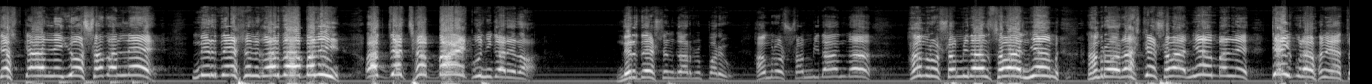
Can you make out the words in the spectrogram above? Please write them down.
त्यस कारणले यो सदनले निर्देशन गर्दा पनि अध्यक्ष बाहेक हुने गरेर निर्देशन गर्नु पर्यो। हाम्रो संविधान र हाम्रो संविधान सभा नियम हाम्रो राष्ट्रिय सभा नियम बलले त्यही कुरा भनेको छ।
